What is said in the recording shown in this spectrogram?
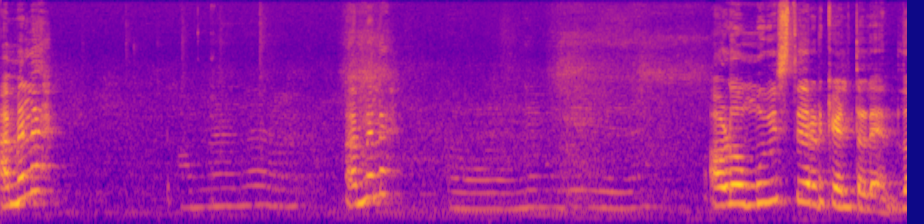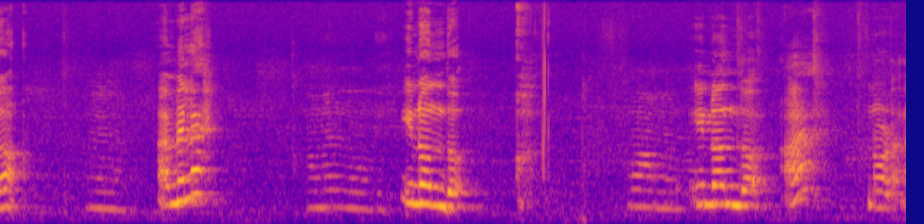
ಆಮೇಲೆ ಆಮೇಲೆ ಆ, ನಿಮ್ಗೆ ಅವಳು ಮೂವೀಸ್ ಎರಡು ಕೇಳ್ತಾಳೆ ಅಂದ್ಲು. ಆಮೇಲೆ? ಇನ್ನೊಂದು. ಇನ್ನೊಂದು. ಆ? ನೋಡೋಣ,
